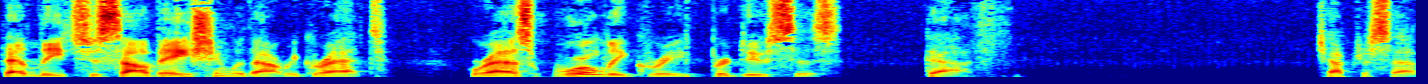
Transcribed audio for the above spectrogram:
that leads to salvation without regret, whereas worldly grief produces death. Chapter 7.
